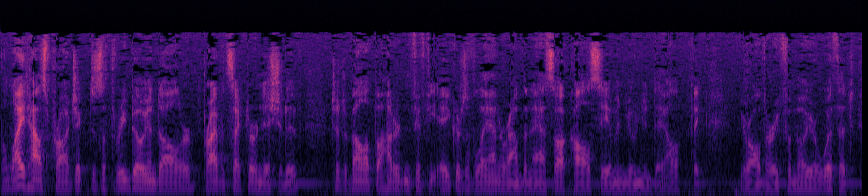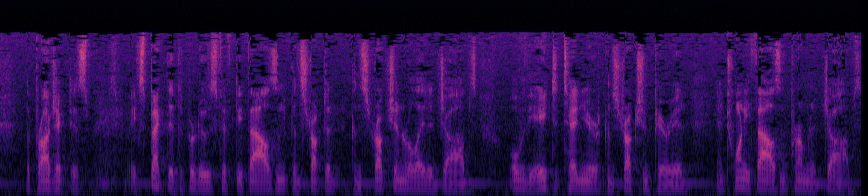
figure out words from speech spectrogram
The Lighthouse Project is a $3 billion private sector initiative to develop 150 acres of land around the Nassau Coliseum in Uniondale. I think you're all very familiar with it. The project is expected to produce 50,000 constructed, construction-related jobs over the eight to 10-year construction period and 20,000 permanent jobs.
